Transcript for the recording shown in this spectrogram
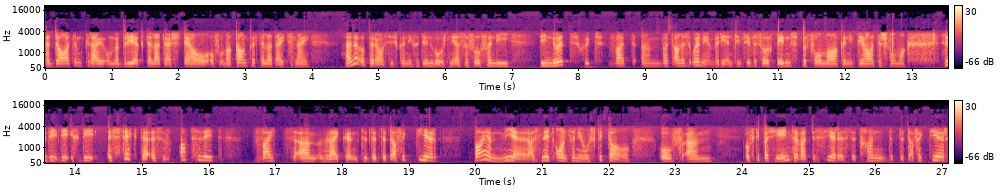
'n datum kry om 'n breuk te laat herstel of om 'n kanker te laat uitsny. Hulle operasies kan nie gedoen word nie as gevolg van die die noodgoed wat ehm um, wat alles oorneem, wat die intensiewe sorgbeddens bevolmaak en die teaters volmaak. So die die die effekte is absoluut wyd ehm um, reikend. Dit dit affekteer baie meer as net ons in die hospitaal of ehm um, of die pasiënte wat beseer is. Dit gaan dit, dit affekteer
